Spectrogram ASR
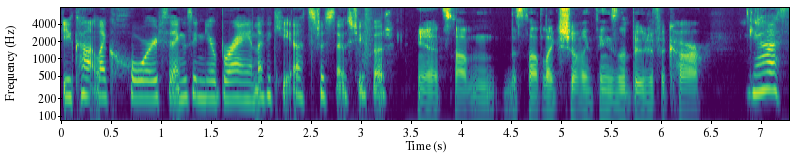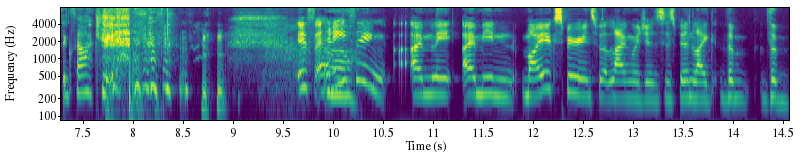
you can't like hoard things in your brain like a key. It's just so stupid. Yeah, it's not. It's not like shoving things in the boot of a car. Yes, exactly. if anything, oh. I'm like, I mean, my experience with languages has been like the the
